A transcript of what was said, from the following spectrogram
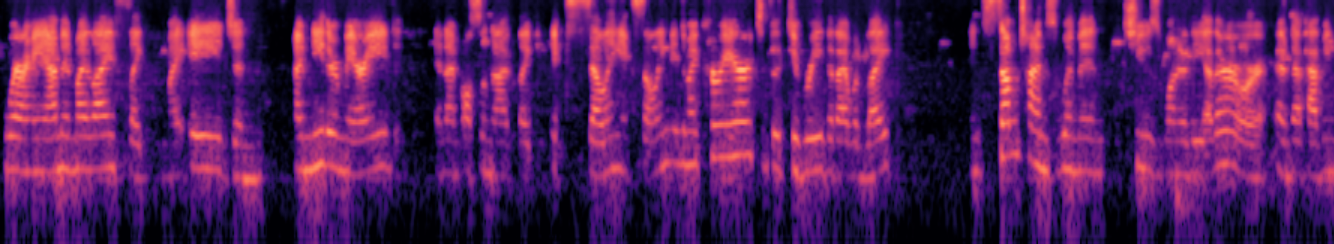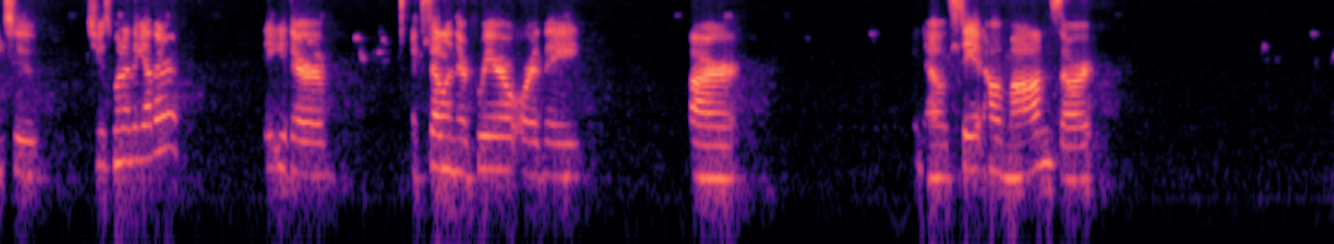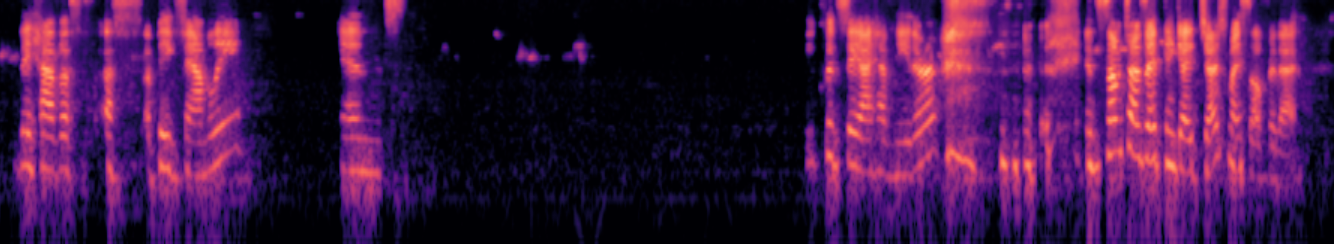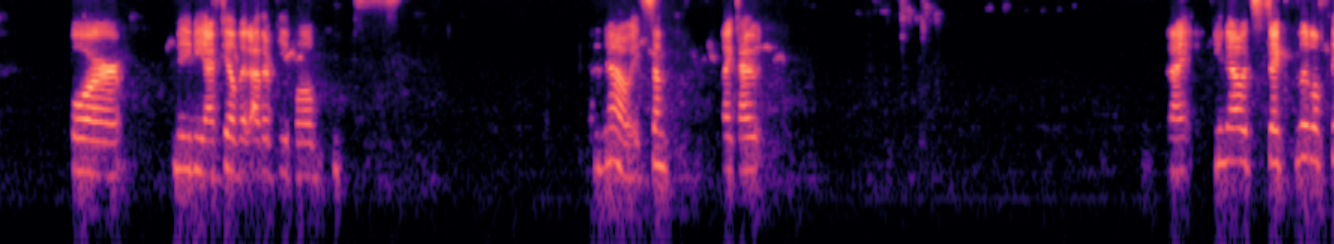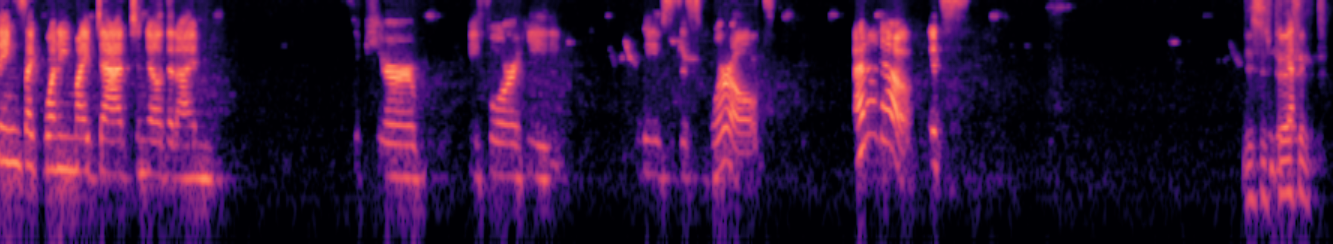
where I am in my life, like my age and I'm neither married and I'm also not like excelling, excelling into my career to the degree that I would like and sometimes women choose one or the other or end up having to choose one or the other. They either excel in their career or they are you know stay-at-home moms or they have a, a, a big family. And you could say I have neither. and sometimes I think I judge myself for that. Or maybe I feel that other people, I don't know, it's some, like I, I, you know, it's like little things like wanting my dad to know that I'm secure before he leaves this world. I don't know. It's this is perfect.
